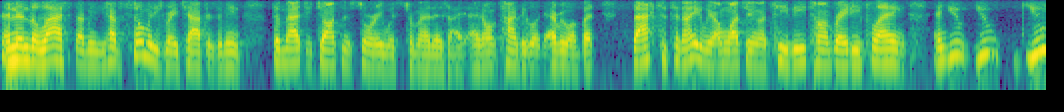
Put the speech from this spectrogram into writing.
And then the last, I mean, you have so many great chapters. I mean, the Magic Johnson story was tremendous. I, I don't have time to go into everyone, but back to tonight, we, I'm watching on TV Tom Brady playing, and you you you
